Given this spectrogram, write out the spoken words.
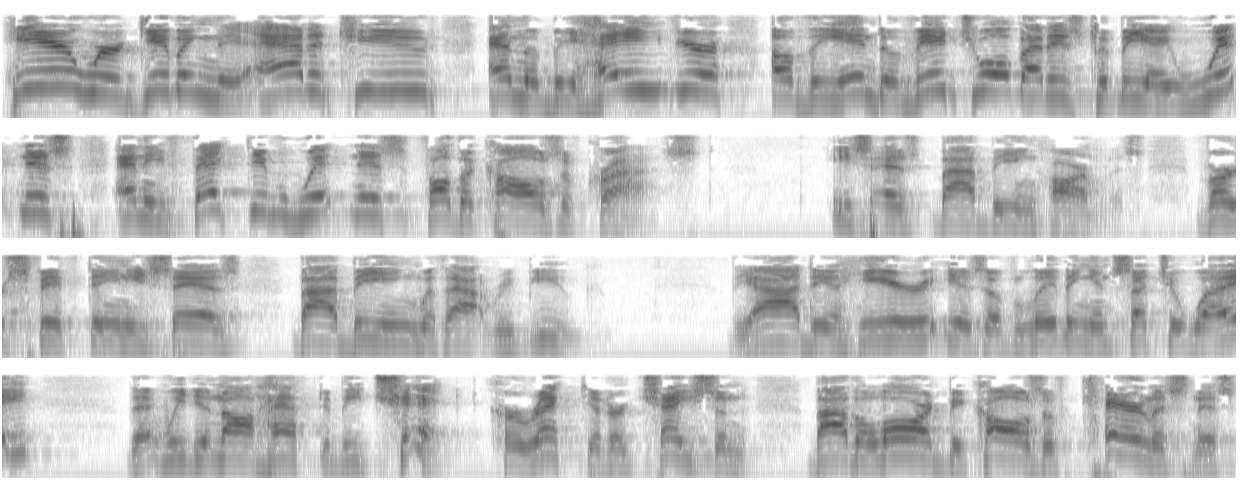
Here we're giving the attitude and the behavior of the individual that is to be a witness, an effective witness for the cause of Christ. He says, by being harmless. Verse 15, he says, by being without rebuke. The idea here is of living in such a way that we do not have to be checked, corrected, or chastened by the Lord because of carelessness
